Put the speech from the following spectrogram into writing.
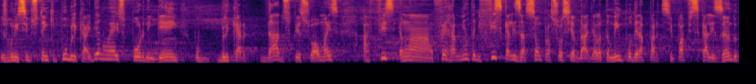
e os municípios têm que publicar. A ideia não é expor ninguém, publicar dados pessoal, mas é uma ferramenta de fiscalização para a sociedade. Ela também poderá participar fiscalizando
